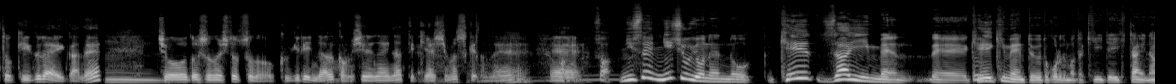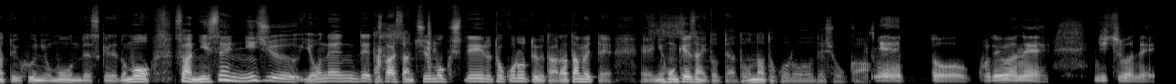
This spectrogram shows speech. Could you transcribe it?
時ぐらいがね、うん、ちょうどその一つの区切りになるかもしれないなって気がしますけどね。ええ、さあ2024年の経済面で景気面というところでまた聞いていきたいなというふうに思うんですけれども、うん、さあ2024年で高橋さん注目しているところというと改めて、えー、日本経済にとってはどんなところでしょうか？えーと、これはね、実はね、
